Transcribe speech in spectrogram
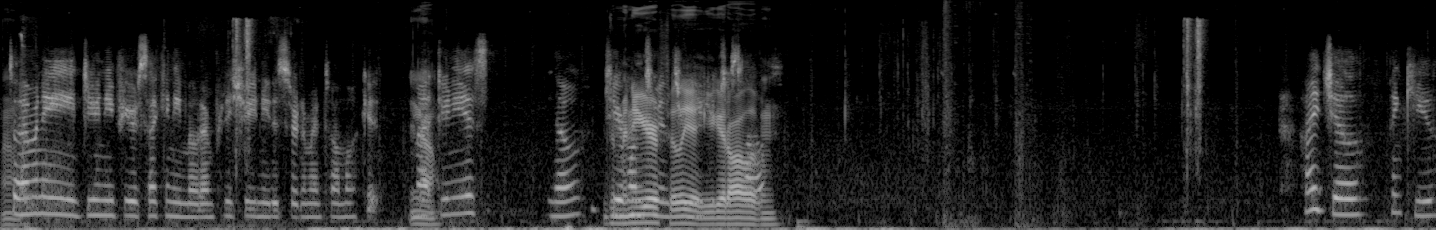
Oh, So how many do you need for your second emote? I'm pretty sure you need a certain amount to unlock it. no. Matt, do you need No? The minute you're affiliate, you get all of them. Hi, Jill. Thank you.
